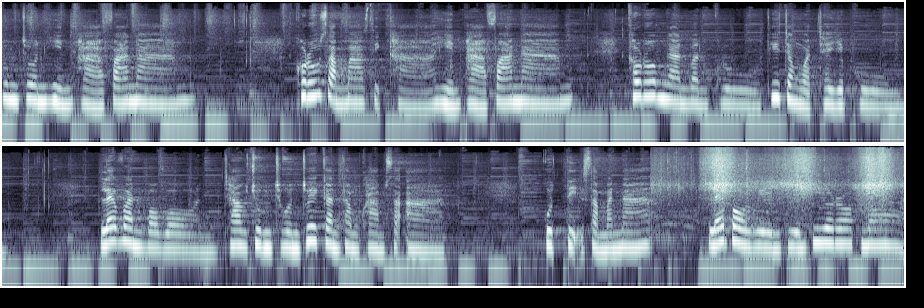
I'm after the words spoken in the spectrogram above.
ชุมชนหินผาฟ้าน้ำครูสัมมาสิกขาหินผาฟ้าน้ำเข้าร่วมงานวันครูที่จังหวัดชัยภูมิ และวันบวร ชาวชุมชนช่วยกันทำความสะอาด กุฏิสัมมณะ และบริเวณพื้นที่รอบนอก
